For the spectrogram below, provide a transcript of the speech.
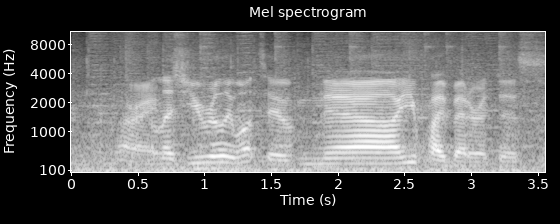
All right. Unless you really want to. No, you're probably better at this.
